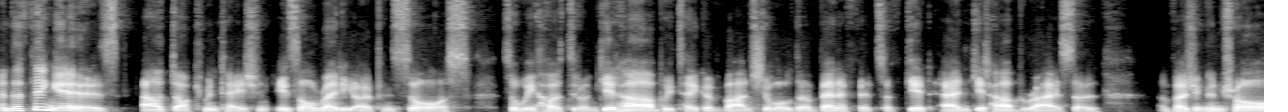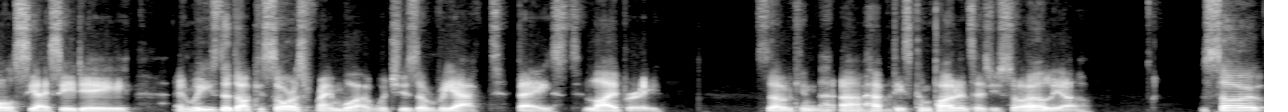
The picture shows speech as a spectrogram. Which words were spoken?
And the thing is, our documentation is already open source. So we host it on GitHub. We take advantage of all the benefits of Git and GitHub, right? So version control, CI/CD, and we use the Docusaurus framework, which is a React-based library. So we can uh, have these components as you saw earlier. So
